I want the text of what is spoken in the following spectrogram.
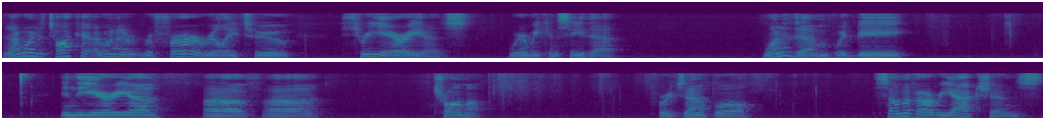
And I want to talk, I want to refer really to three areas where we can see that. One of them would be in the area of uh, trauma. For example, some of our reactions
